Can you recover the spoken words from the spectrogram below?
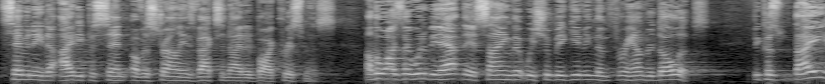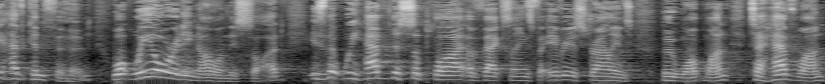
70 to 80 per cent of Australians vaccinated by Christmas. Otherwise, they wouldn't be out there saying that we should be giving them $300 because they have confirmed what we already know on this side is that we have the supply of vaccines for every Australian who want one to have one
